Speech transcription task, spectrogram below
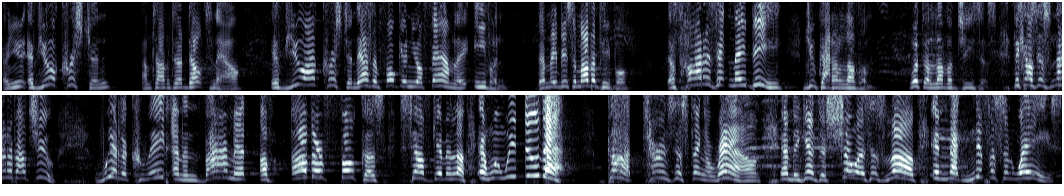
And you, if you're a Christian, I'm talking to adults now. If you are a Christian, there's some folk in your family, even. There may be some other people. As hard as it may be, you got to love them with the love of Jesus. Because it's not about you. We're to create an environment of other focused, self giving love. And when we do that, God turns this thing around and begins to show us His love in magnificent ways,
